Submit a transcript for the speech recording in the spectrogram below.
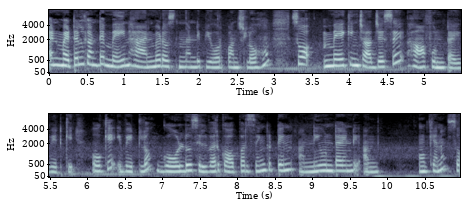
అండ్ మెటల్ కంటే మెయిన్ హ్యాండ్మేడ్ వస్తుందండి ప్యూర్ పంచలోహం సో మేకింగ్ ఛార్జెస్ హాఫ్ ఉంటాయి వీటికి. ఓకే వీటిలో gold silver copper zinc tin అన్నీ ఉంటాయండి. ఓకేనా? సో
